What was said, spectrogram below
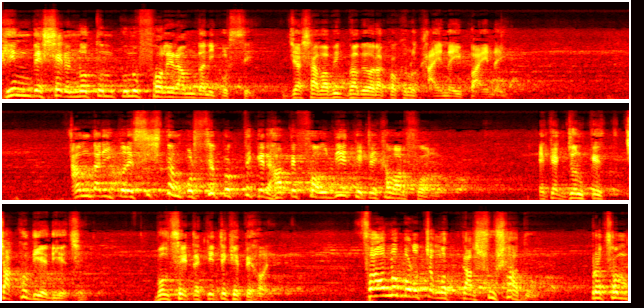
ভিন দেশের নতুন কোন ফলের আমদানি করছে, যা স্বাভাবিকভাবে ওরা কখনো খায় নাই, পায় নাই। আমদানি করে সিস্টেম করছে, প্রত্যেকের হাতে ফল দিয়ে কেটে খাওয়ার ফল। এক একজনকে চাকু দিয়ে দিয়েছে। বলছে, এটা কেটে খেতে হয়। ফলও বড় চমৎকার সুস্বাদু। প্রথম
